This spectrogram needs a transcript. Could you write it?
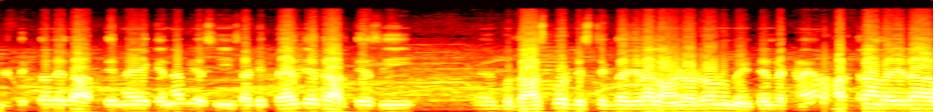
ਨੈਤਿਕਤਾ ਦੇ ਆਧਾਰ ਤੇ ਮੈਂ ਇਹ ਕਹਿੰਦਾ ਵੀ ਅਸੀਂ ਸਾਡੀ ਪਹਿਲ ਦੇ ਆਧਾਰ ਤੇ ਅਸੀਂ ਗੁਰਦਾਸਪੁਰ ਡਿਸਟ੍ਰਿਕਟ ਦਾ ਜਿਹੜਾ ਲਾਅ ਐਂਡ ਆਰਡਰ ਉਹਨੂੰ ਮੇਨਟੇਨ ਰੱਖਣਾ ਹੈ ਔਰ ਹਰ ਤਰ੍ਹਾਂ ਦਾ ਜਿਹੜਾ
